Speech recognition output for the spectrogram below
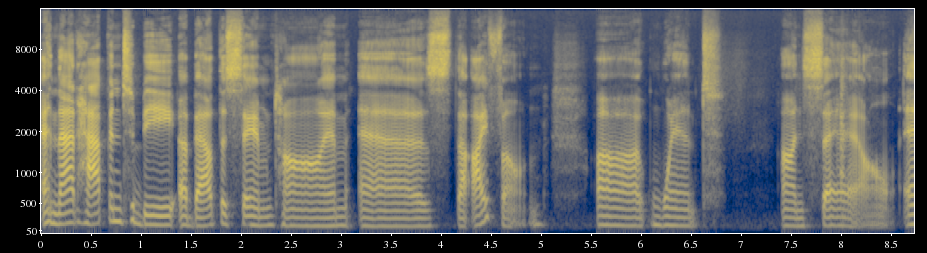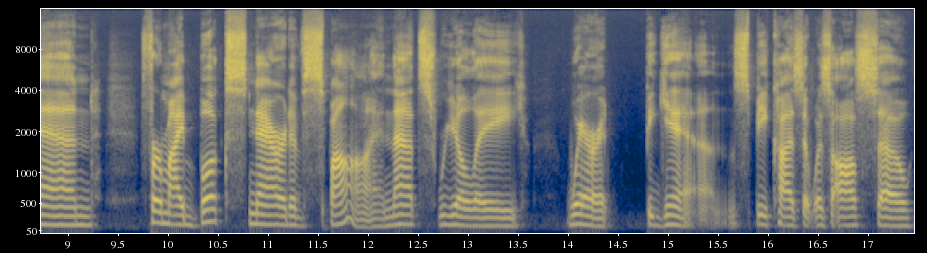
And that happened to be about the same time as the iPhone uh, went on sale. And for my book's narrative spine, that's really where it begins because it was also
